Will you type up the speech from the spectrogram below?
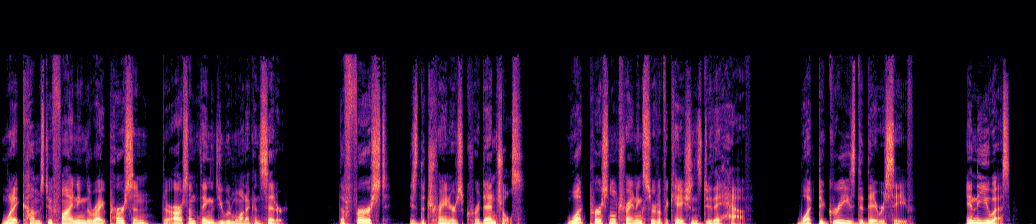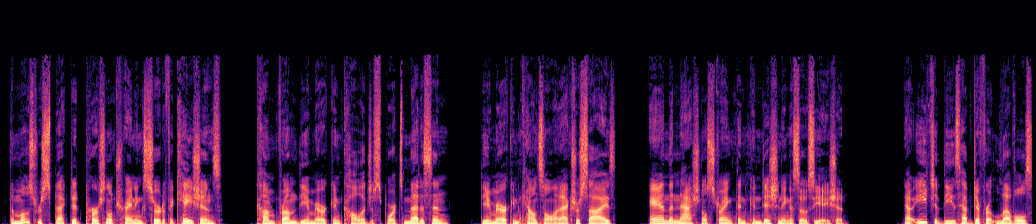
when it comes to finding the right person, there are some things you would want to consider. The first is the trainer's credentials. What personal training certifications do they have? What degrees did they receive? In the US, the most respected personal training certifications come from the American College of Sports Medicine, the American Council on Exercise, and the National Strength and Conditioning Association. Now, each of these have different levels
